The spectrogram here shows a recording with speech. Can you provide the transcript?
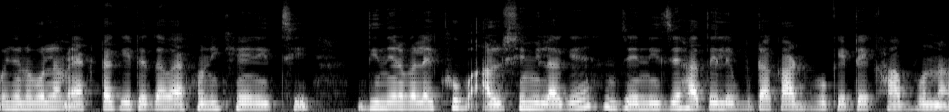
ওই জন্য বললাম, একটা কেটে দাও, এখনই খেয়ে নিচ্ছি। দিনের বেলায় খুব আলসেমি লাগে যে নিজে হাতে লেবুটা কাটবো, কেটে খাব না।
